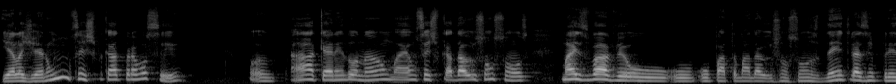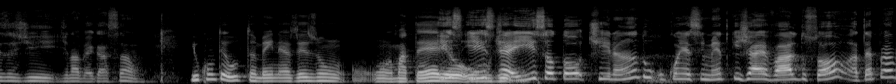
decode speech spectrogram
e ela gera um certificado para você. Ah, querendo ou não, é um certificado da Wilson Sons. Mas vá ver o, o, o patamar da Wilson Sons dentre as empresas de, de navegação. E o conteúdo também, né? Às vezes um- uma matéria Isso, ou isso, é isso eu tô tirando o conhecimento que já é válido só, até para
